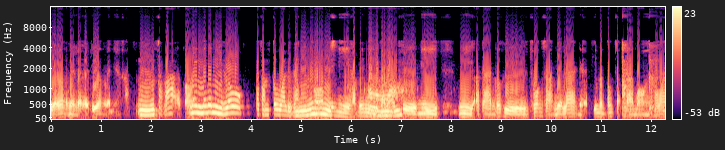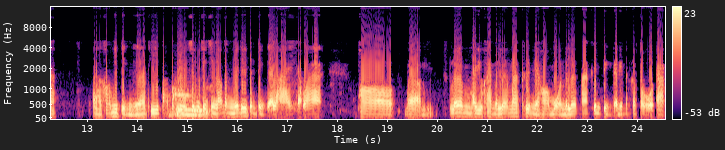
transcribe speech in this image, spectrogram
เยอะในหลาย ๆ เรื่องอะไรอย่างเงี้ยครับ อืมแต่ว่าแล้วก็ไม่ไม่ได้มีโรคประจำตัวหรืออะไรนี้ไม่อ๋อได้มีไม่มีครับไม่มีอ๋อแต่ว่าคือมีมีอาการก็คือช่วงสามเดือนแรกเนี่ยที่มันต้องจับตามอง เพราะว่า เอ่อเขามีติ่งเนื้อที่ปากมดลูก ซึ่งจริงๆแล้วมันไม่ได้เป็นติ่งเนื้อลาย แต่ว่าพอเอ่อเริ่มอายุคันมันเริ่มมากขึ้นเนี่ยฮอร์โมนมันเริ่มมากขึ้นติ่งอันนี้มันก็โตตาม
